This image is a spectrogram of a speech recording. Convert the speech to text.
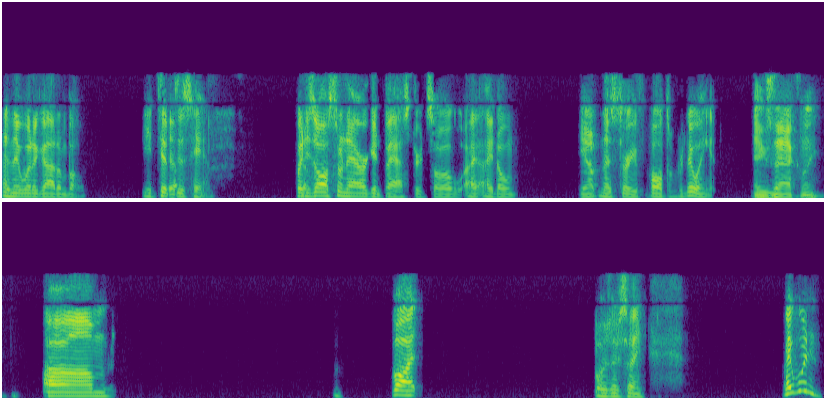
and they would have got them both he tipped Yep. his hand but Yep. he's also an arrogant bastard so I, I don't Yep. necessarily fault him for doing it Exactly. Um, but what was I saying? I wouldn't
